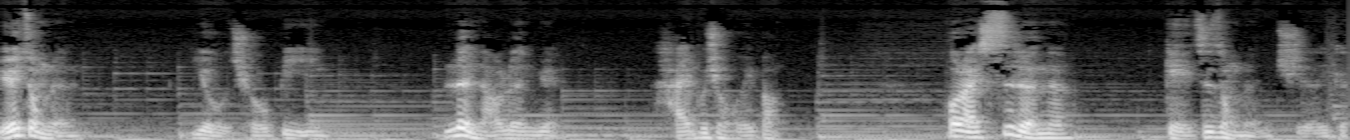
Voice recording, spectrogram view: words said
有一种人有求必应，任劳任怨，还不求回报。后来世人呢，给这种人取了一个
